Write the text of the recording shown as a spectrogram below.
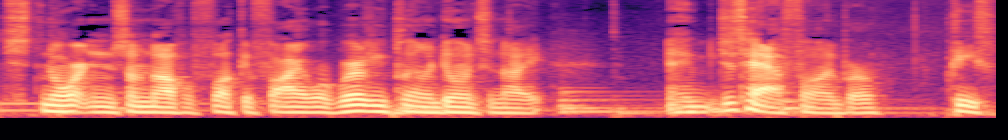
snorting something off a fucking firework, whatever you plan on doing tonight, and just have fun, bro. Peace.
